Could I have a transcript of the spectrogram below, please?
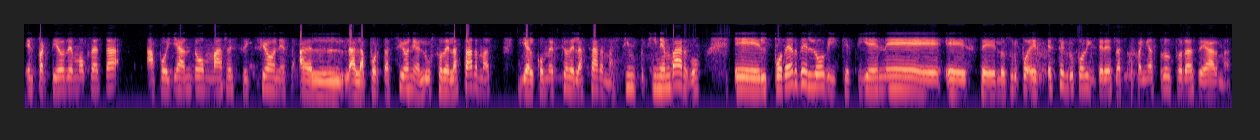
el Partido Demócrata apoyando más restricciones al, a la aportación y al uso de las armas y al comercio de las armas. Sin, embargo, el poder del lobby que tiene este los grupos este grupo de interés, las compañías productoras de armas,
